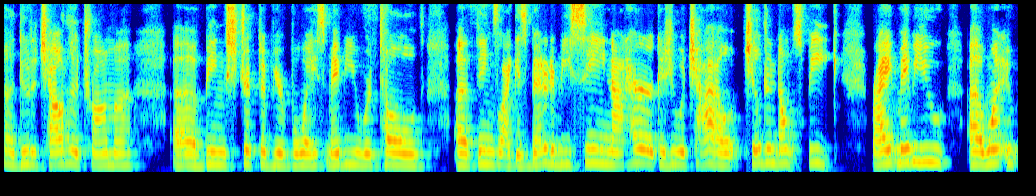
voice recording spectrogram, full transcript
uh, due to childhood trauma, uh, being stripped of your voice. Maybe you were told uh, things like it's better to be seen, not heard, because you're a child. Children don't speak, right? Maybe you uh, want,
